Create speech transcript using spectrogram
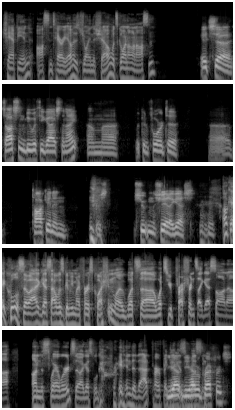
champion Austin Theriault has joined the show. What's going on, Austin? It's uh, it's awesome to be with you guys tonight. I'm uh, looking forward to uh, talking and just shooting the shit, I guess. okay, cool. So I guess that was going to be my first question. Like, what's uh, what's your preference? I guess on uh, on the swear word. So I guess we'll go right into that. Perfect. Yeah. Do you have a preference?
